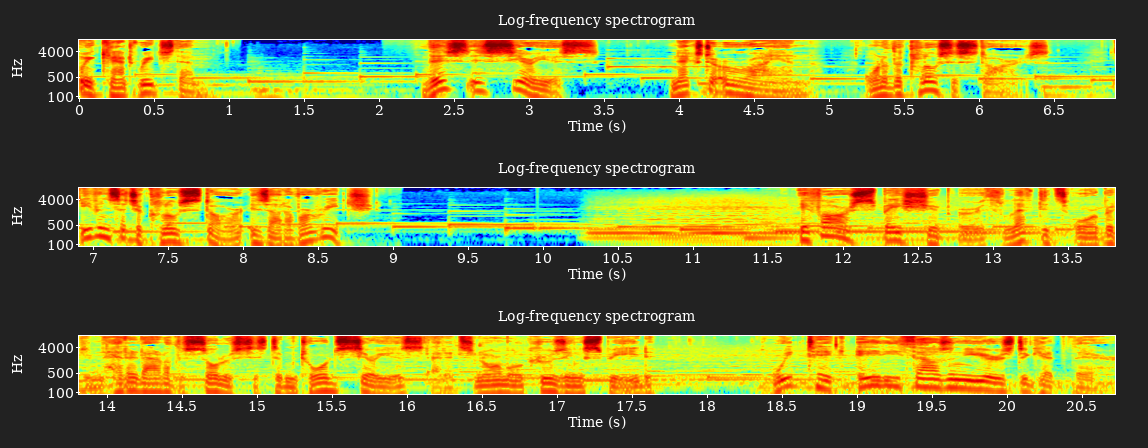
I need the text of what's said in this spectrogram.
We can't reach them. This is Sirius, next to Orion, one of the closest stars. Even such a close star is out of our reach. If our spaceship Earth left its orbit and headed out of the solar system towards Sirius at its normal cruising speed, we'd take 80,000 years to get there.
